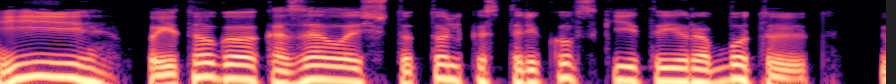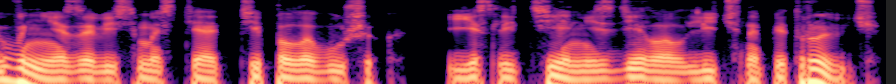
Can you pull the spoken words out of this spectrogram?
И по итогу оказалось, что только стариковские-то и работают, вне зависимости от типа ловушек. Если те не сделал лично Петрович,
